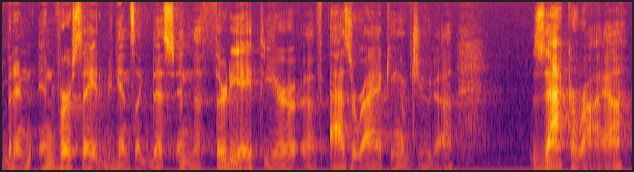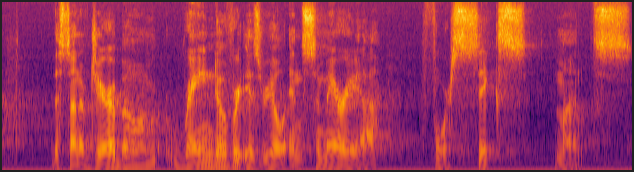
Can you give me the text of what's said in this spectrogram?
But in, in verse 8, it begins like this In the 38th year of Azariah, king of Judah, Zechariah, the son of Jeroboam, reigned over Israel in Samaria for six months.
